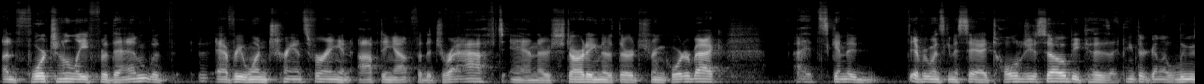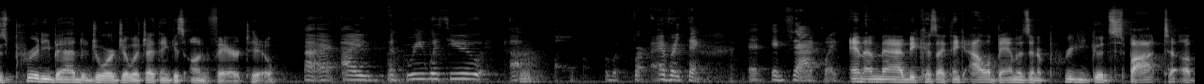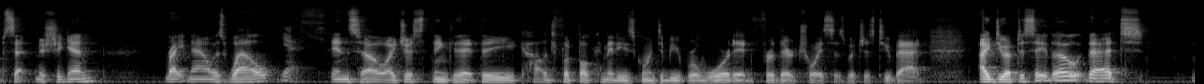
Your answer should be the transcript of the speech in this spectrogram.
Unfortunately for them, with everyone transferring and opting out for the draft, and they're starting their third string quarterback, it's gonna. Everyone's going to say, I told you so, because I think they're going to lose pretty bad to Georgia, which I think is unfair too. I, I agree with you uh, for everything. Exactly. and I'm mad because I think Alabama's in a pretty good spot to upset Michigan right now as well. Yes. And so I just think that the college football committee is going to be rewarded for their choices, which is too bad. I do have to say though that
